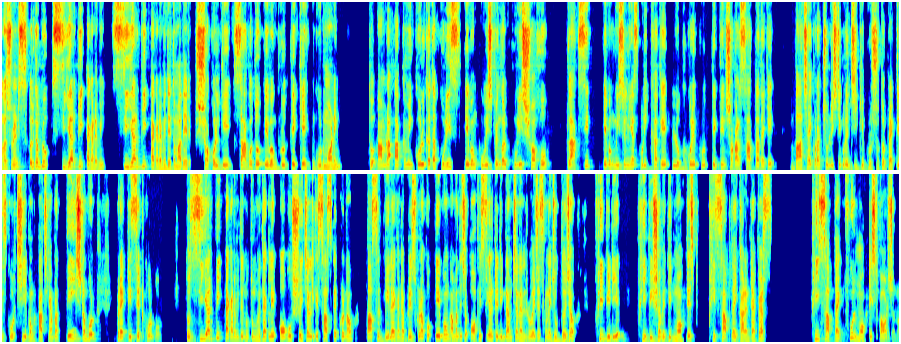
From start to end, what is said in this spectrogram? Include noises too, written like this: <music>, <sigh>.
Hello students welcome to CRP academy CRP একাডেমিতে তোমাদের সকলকে স্বাগত এবং প্রত্যেককে গুড মর্নিং তো আমরা আপকামিং কলকাতা পুলিশ এবং ওয়েস্ট বেঙ্গল পুলিশ সহ ক্লার্কশিপ এবং মিসেলিনিয়াস পরীক্ষাকে লক্ষ্য করে প্রত্যেকদিন সকাল সাতটা থেকে বাছাই করা চল্লিশটি করে জিকে প্রশ্নোত্তর প্র্যাকটিস করছি এবং আজকে আমরা তেইশ নম্বর প্র্যাকটিস সেট করব। তো সিআরপি একাডেমিতে নতুন হয়ে থাকলে অবশ্যই চ্যানেলকে সাবস্ক্রাইব করে নাও, পাশের বেল আইকনটা প্রেস করে রাখো এবং আমাদের যে অফিসিয়াল টেলিগ্রাম চ্যানেল রয়েছে সেখানে যুক্ত হয়ে যাও। ফ্রি পিডিএফ ফ্রি বিষয়ভিত্তিক মক টেস্ট ফ্রি সাপ্তাহিক কারেন্ট অ্যাফেয়ার্স ফ্রি সাপ্তাহিক ফুল মক টেস্ট পাওয়ার জন্য।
